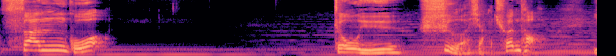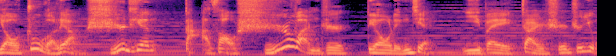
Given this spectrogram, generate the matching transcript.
三国。周瑜设下圈套，要诸葛亮十天打造十万支凋零箭，以备战时之用。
